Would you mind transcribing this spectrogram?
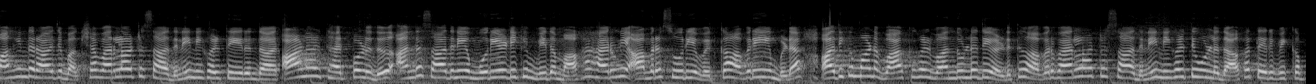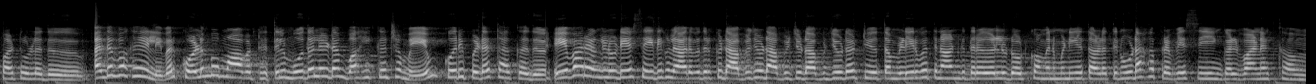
மஹிந்த ராஜபக்ஷ வரலாற்று சாதனை நிகழ்த்தியிருந்தார். ஆனால் தற்பொழுது அந்த சாதனையை முறியடிக்கும் விதமாக ஹருணி அமரசூரியவிற்கு அவரையும் விட அதிகமான வாக்குகள் வந்துள்ளதை அடுத்து அவர் வரலாற்று சாதனை நிகழ்த்தியுள்ளதாக தெரிவிக்கப்பட்டுள்ளது. அந்த வகையில் இவர் கொழும்பு மாவட்டத்தில் முதலிடம் வகிக்கின்றமையும் குறிப்பிடத்தக்கது. இவ்வாறு எங்களுடைய செய்திகளை அறிவதற்கு W W W dot Tamil இருபத்தி நான்கு தர ஏழு டாட் காம் எனும் இணையதளத்தின் ஊடாக பிரவேசியுங்கள். வணக்கம்.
